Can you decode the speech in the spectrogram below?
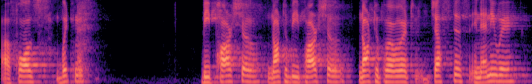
a false witness, be partial, not to be partial, not to pervert justice in any way.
